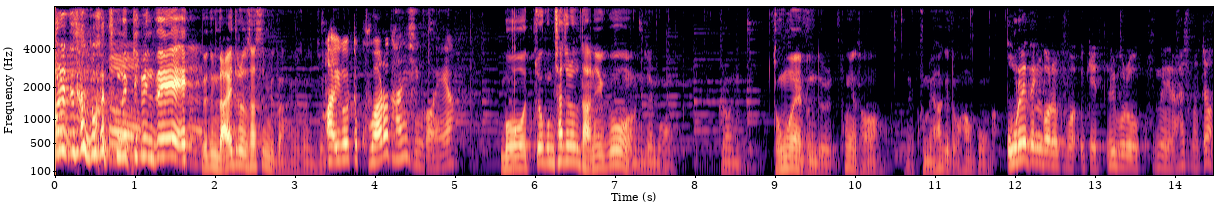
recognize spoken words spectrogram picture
어릴 때 산 것 같은 느낌인데 요즘 나이 들어서 샀습니다. 그래서 이제 아 이걸 또 구하러 다니신 거예요? 뭐 조금 찾으러도 다니고 이제 뭐 그런 동호회 분들 통해서 이제 구매하기도 하고 오래된 거를 구, 이렇게 일부러 구매를 하신 거죠?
